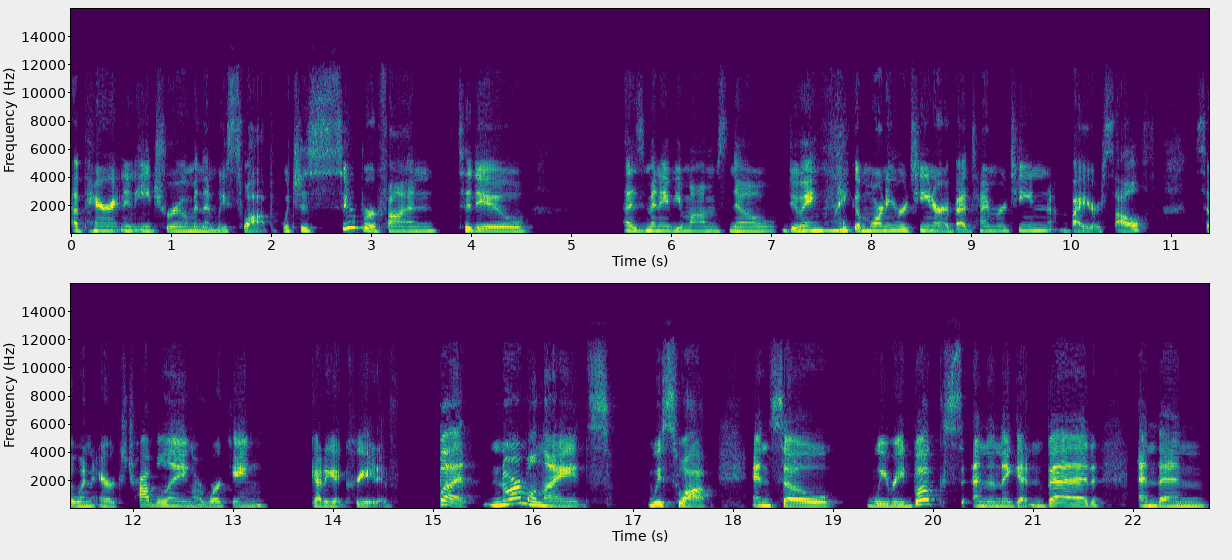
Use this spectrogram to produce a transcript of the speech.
a parent in each room and then we swap, which is super fun to do as many of you moms know, doing like a morning routine or a bedtime routine by yourself. So when Eric's traveling or working, got to get creative. But normal nights, we swap. And so we read books and then they get in bed and then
